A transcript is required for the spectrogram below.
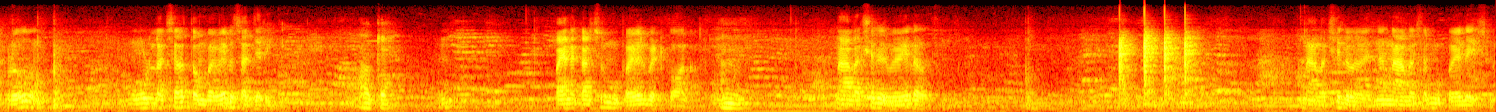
ఇప్పుడు మూడు లక్షల తొంభై వేలు సర్జరీకి. ఓకే. పైన ఖర్చులు ముప్పై వేలు పెట్టుకోవాలి. నాలుగు లక్షలు ఇరవై వేలు అవుతుంది. నాలుగు లక్షలు ఇరవై వేలు. నేను నాలుగు లక్షలు ముప్పై వేలు వేసిన.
